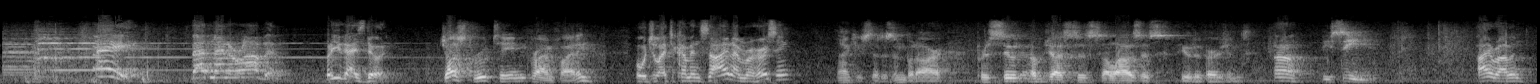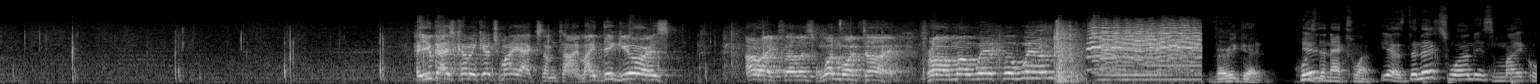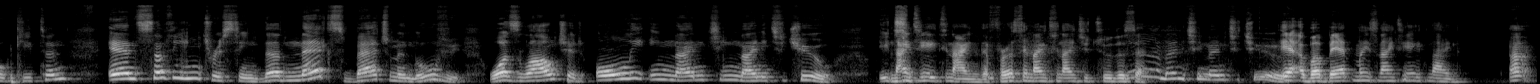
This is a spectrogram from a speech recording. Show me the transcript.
Hey, Batman and Robin. What are you guys doing? Just routine crime fighting. Well, would you like to come inside? I'm rehearsing. Thank you, citizen, but our pursuit of justice allows us few diversions. Oh, Be seen. hi, Robin. Hey, you guys come and catch my act sometime. I dig yours. All right, fellas, one more time. From a whippoorwill. Very good. Who is And- the next one? Yes, the next one is Michael Keaton. And something interesting, the next Batman movie was launched only in 1992. It's 1989, the first in 1992 the yeah, second. 1992. Yeah, but Batman is 1989. Ah,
